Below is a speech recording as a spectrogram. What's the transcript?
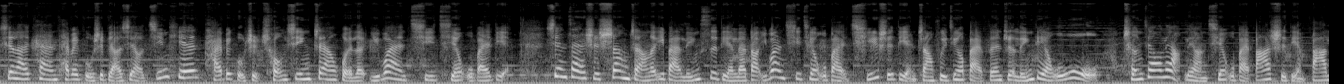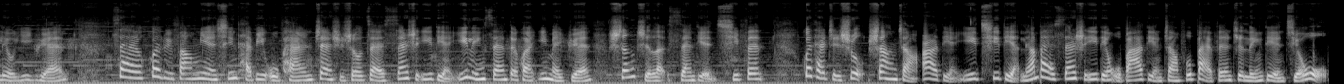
先来看台北股市表现，今天台北股市重新站回了一万七千五百点，现在是上涨了一百零四点，来到一万七千五百七十点，涨幅已经有百分之零点五五，成交量两千五百八十点八六亿元。在汇率方面，新台币午盘暂时收在三十一点一零三兑换一美元，升值了三点七分。柜台指数上涨二点一七点，两百三十一点五八点，涨幅百分之零点九五。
